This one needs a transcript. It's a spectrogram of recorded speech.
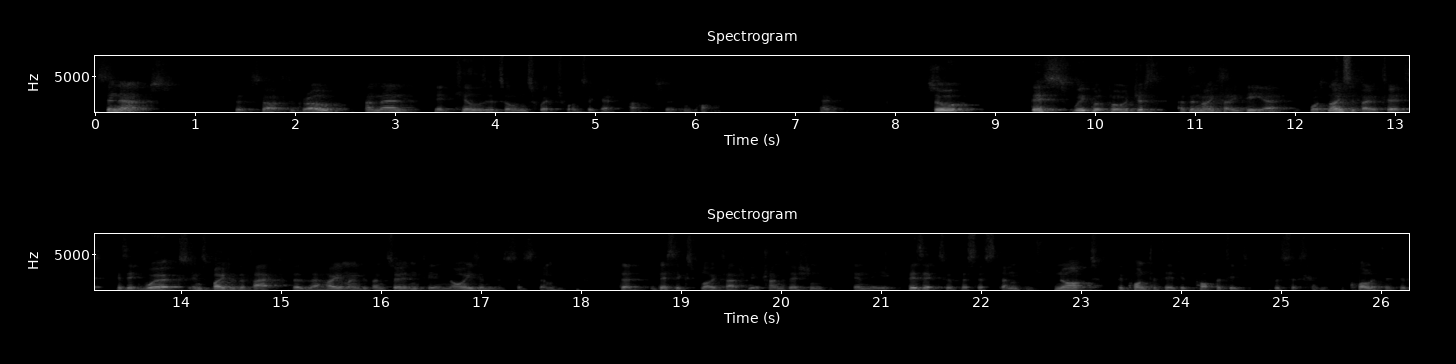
synapse that starts to grow and then it kills its own switch once it gets past a certain point. Okay. So this we put forward just as a nice idea. What's nice about it is it works in spite of the fact there's a high amount of uncertainty and noise in the system, that this exploits actually a transition in the physics of the system, not the quantitative properties of the system. It's the qualitative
